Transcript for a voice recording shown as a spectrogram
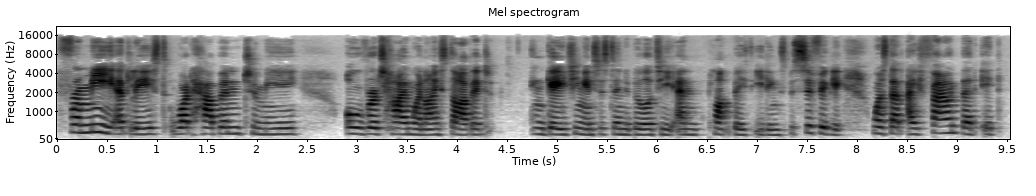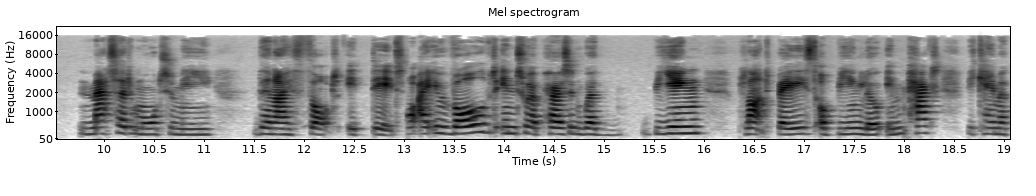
for me at least, what happened to me over time when I started engaging in sustainability and plant-based eating specifically was that I found that it mattered more to me than I thought it did. I evolved into a person where being plant-based or being low impact became a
